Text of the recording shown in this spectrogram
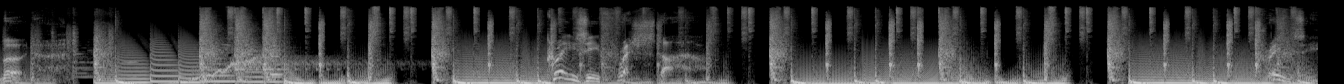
Murder. Crazy fresh style. Crazy,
